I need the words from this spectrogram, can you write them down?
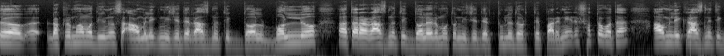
তো ডক্টর মোহাম্মদ ইউনুস আওয়ামী লীগ নিজেদের রাজনৈতিক দল বললেও তারা রাজনৈতিক দলের মতো নিজেদের তুলে ধরতে পারেনি। এটা সত্য কথা। আওয়ামী লীগ রাজনৈতিক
